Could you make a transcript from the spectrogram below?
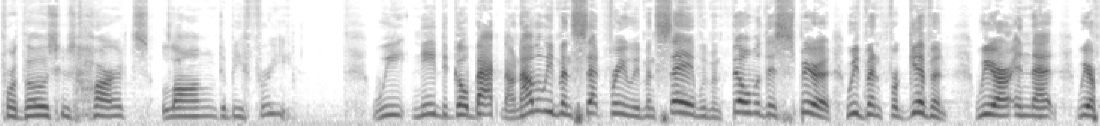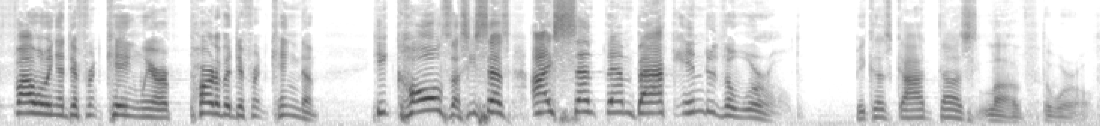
for those whose hearts long to be free. We need to go back now. Now that we've been set free, we've been saved, we've been filled with His Spirit, we've been forgiven. We are in that, we are following a different king, we are part of a different kingdom. He calls us, He says, I sent them back into the world because God does love the world.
